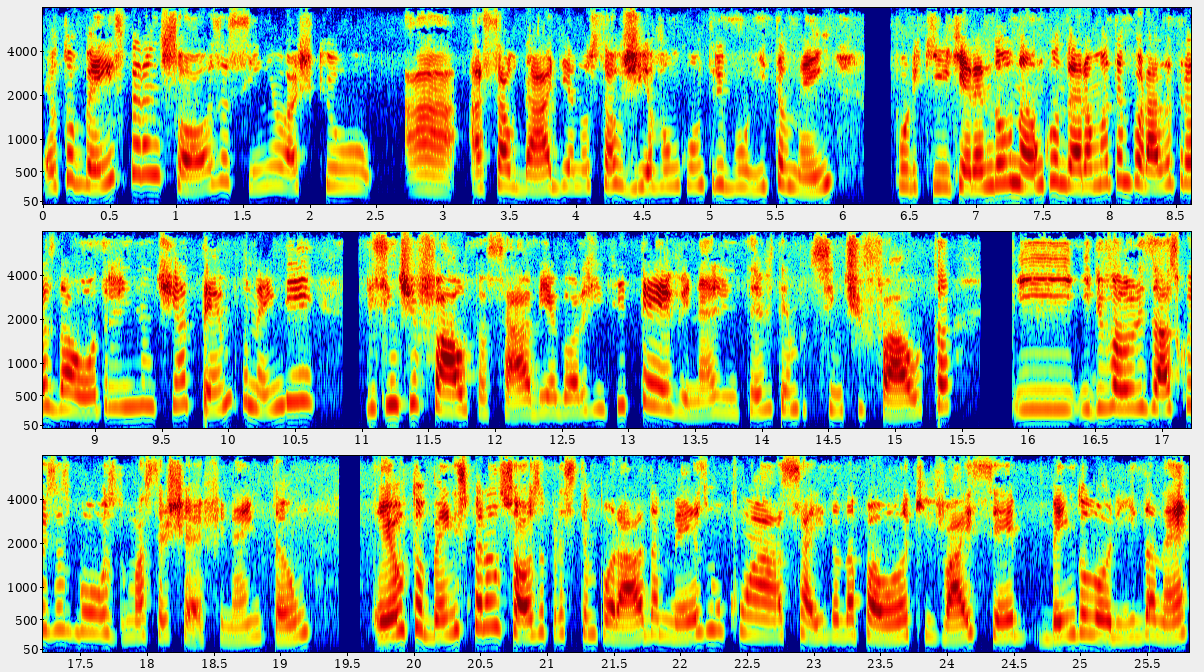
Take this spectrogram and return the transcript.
eu tô bem esperançosa, assim. Eu acho que o, a, a saudade e a nostalgia vão contribuir também. Porque, querendo ou não, quando era uma temporada atrás da outra, a gente não tinha tempo nem de, de sentir falta, sabe? E agora a gente teve, né? A gente teve tempo de sentir falta e, e de valorizar as coisas boas do Masterchef, né? Então, eu tô bem esperançosa para essa temporada, mesmo com a saída da Paola, que vai ser bem dolorida, né?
